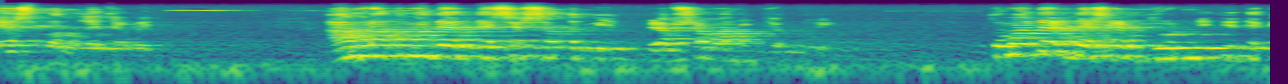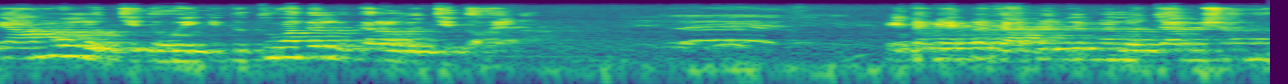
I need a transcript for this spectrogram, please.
দেশ বদলে যাবে। আমরা তোমাদের দেশের সাথে ব্যবসা বাণিজ্য করি। তোমাদের দেশের দুর্নীতি থেকে আমরা লজ্জিত হই, কিন্তু তোমাদের লোকেরা লজ্জিত হয় না। এটাকে একটা জাতির জন্য লজ্জার বিষয় না।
